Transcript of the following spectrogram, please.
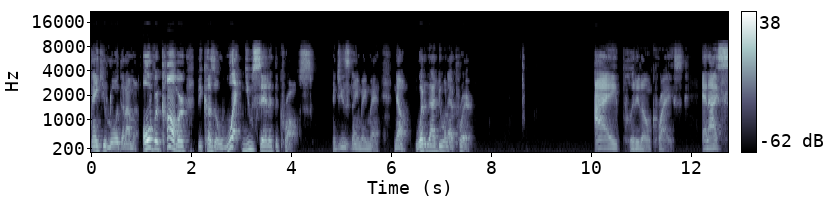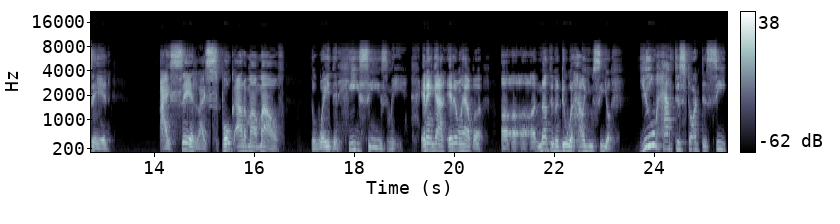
thank you, Lord, that I'm an overcomer because of what you said at the cross. In Jesus' name, amen. Now, what did I do in that prayer? I put it on Christ. And I said, I said and I spoke out of my mouth the way that he sees me. It ain't got it don't have a, a, a, a nothing to do with how you see your you have to start to see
